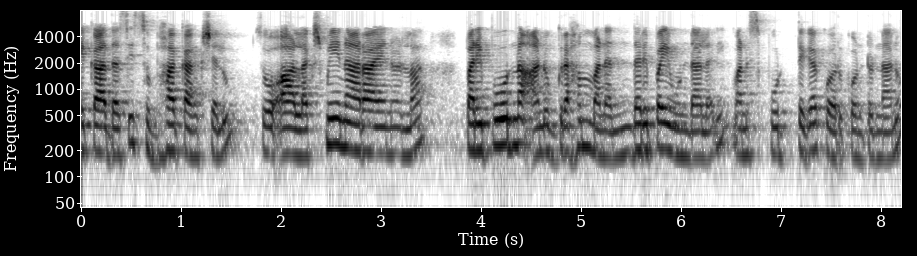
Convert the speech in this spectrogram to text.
ఏకాదశి శుభాకాంక్షలు. సో ఆ లక్ష్మీనారాయణుల పరిపూర్ణ అనుగ్రహం మనందరిపై ఉండాలని మనస్ఫూర్తిగా కోరుకుంటున్నాను.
